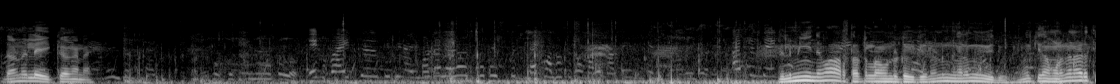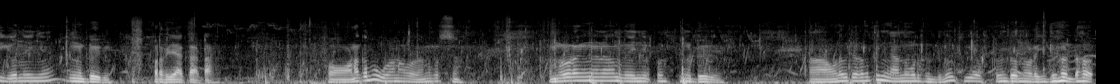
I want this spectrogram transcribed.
ഇതാണ് ലേക്ക് അങ്ങനെ. ഇതിൽ മീനെ വാർത്തട്ടുള്ളതുകൊണ്ടിട്ട് വരും അല്ലാണ്ട് ഇങ്ങനെ മീൻ വരും. നോക്കി നമ്മളിങ്ങനെ അടുത്ത് തീ വന്നു കഴിഞ്ഞാൽ ഇങ്ങോട്ട് വരും. പ്രതിയാക്കാട്ട ഫോണൊക്കെ പോവാണോ അതാണ് പ്രശ്നം. നമ്മളിവിടെ ഇങ്ങനെ വന്നു കഴിഞ്ഞപ്പോൾ ഇങ്ങോട്ട് വരും. ആവണ കുട്ടികളൊക്കെ തിന്നാന്ന് കൊടുക്കുന്നുണ്ട്. നോക്കി ഒപ്പം ഇട്ടൊന്നും തുടങ്ങിയിട്ടുണ്ടാവും.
